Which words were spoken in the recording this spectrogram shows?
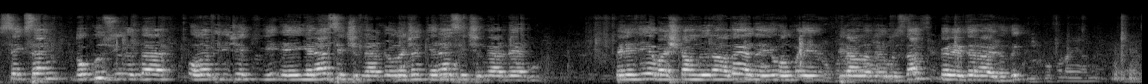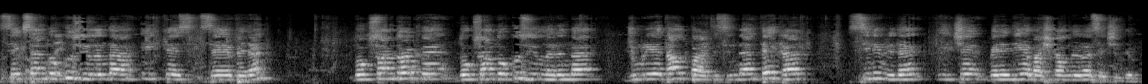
89 yılında olabilecek e, yerel seçimlerde, olacak yerel seçimlerde belediye başkanlığına aday adayı olmayı planladığımızdan görevden ayrıldık. 89 yılında ilk kez SHP'den, 94 ve 99 yıllarında Cumhuriyet Halk Partisi'nden tekrar Silivri'de ilçe belediye başkanlığına seçildim.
